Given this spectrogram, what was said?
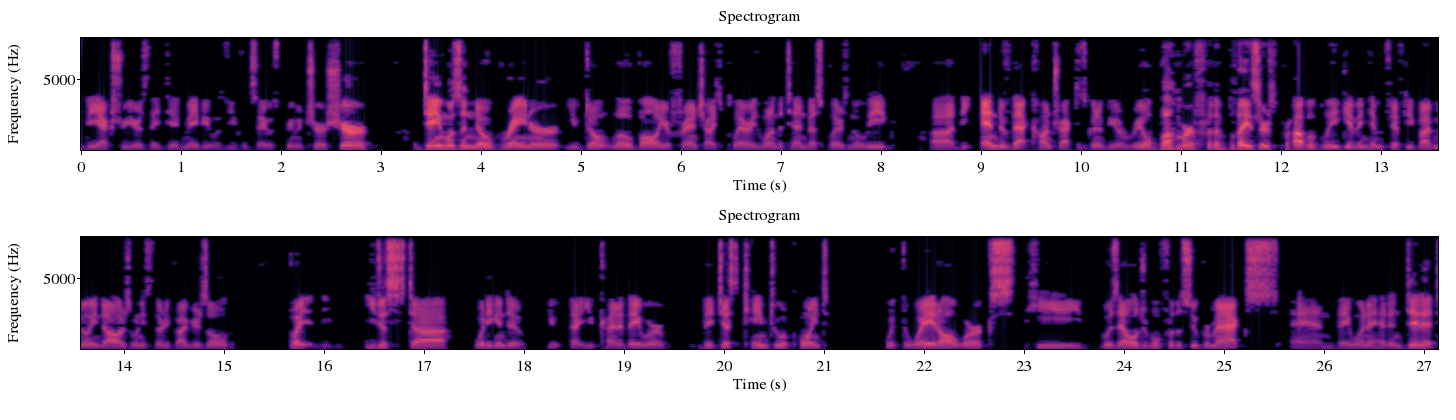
the extra years they did, maybe it was you could say it was premature. Sure, Dame was a no brainer. You don't lowball your franchise player. He's one of the ten best players in the league. Uh, the end of that contract is going to be a real bummer for the Blazers, probably giving him $55 million when he's 35 years old. But you just, uh, what are you going to do? You, that you kind of, they were, they just came to a point with the way it all works, he was eligible for the Supermax, and they went ahead and did it.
